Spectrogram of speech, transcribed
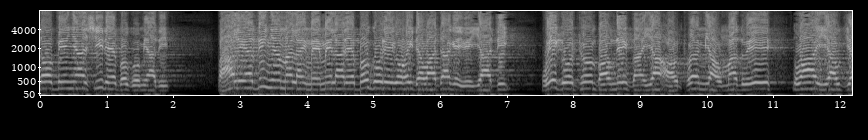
သောပညာရှိတဲ့ပုဂ္ဂိုလ်များသည်ဘာလေအသိဉာဏ်မလိုက်မေမေလာတဲ့ပုဂ္ဂိုလ်တွေကိုဟိတဝါထားခဲ့၍ယာတိဝိကိုထွန်းပေါင်နိဗ္ဗာန်ရောက်အောင်ထွဲမြောက်မသွေ သွားရောက်ကြ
